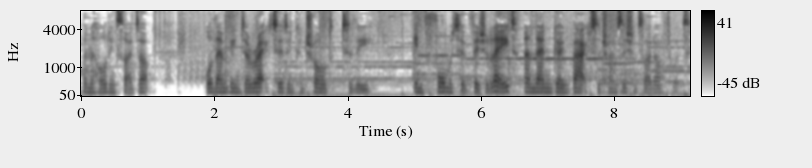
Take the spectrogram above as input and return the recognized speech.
when the holding slide's up or then being directed and controlled to the informative visual aid and then going back to the transition slide afterwards.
